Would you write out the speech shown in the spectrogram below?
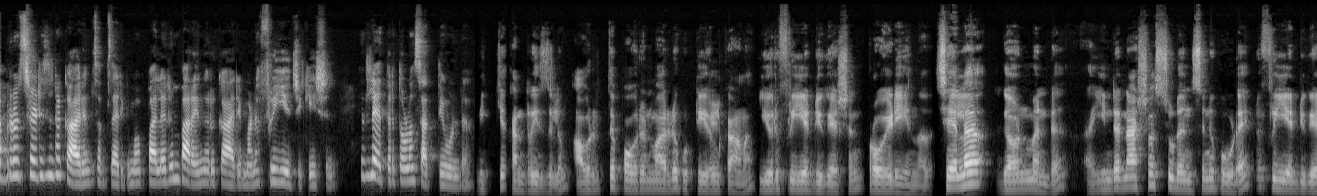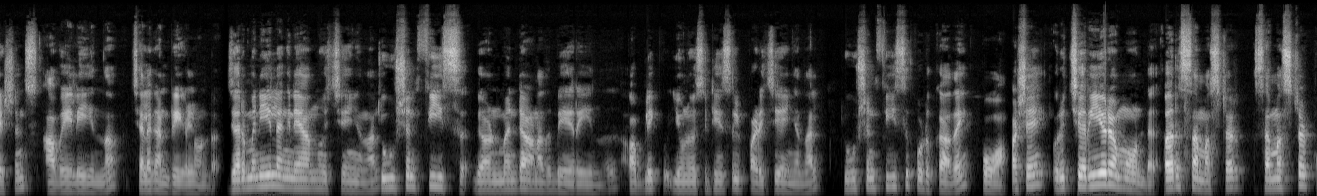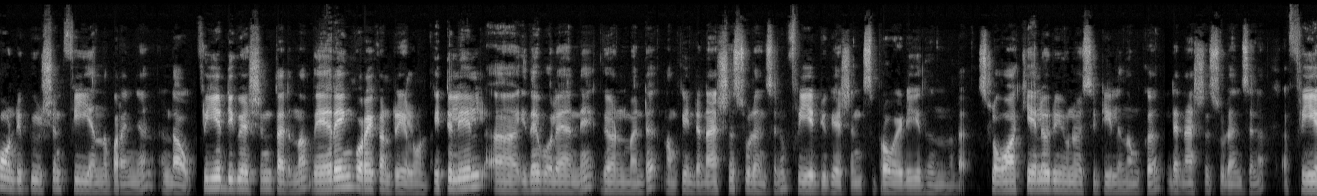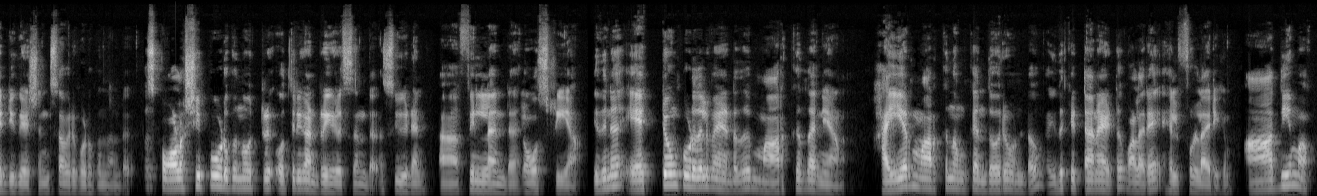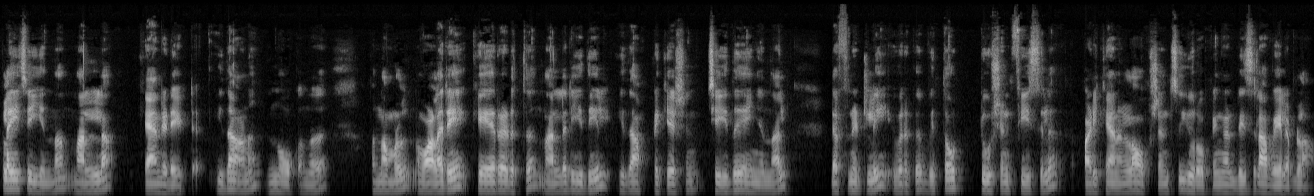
Abroad സ്റ്റഡീസിന്റെ കാര്യം സംസാരിക്കുമ്പോൾ പലരും പറയുന്ന ഒരു കാര്യമാണ് ഫ്രീ എഡ്യൂക്കേഷൻ ഇതിൽ എത്രത്തോളം സത്യമുണ്ട്? മിക്ക കൺട്രീസിലും അവിടുത്തെ പൗരന്മാരുടെ കുട്ടികൾക്കാണ് ഈ ഒരു ഫ്രീ എഡ്യൂക്കേഷൻ പ്രൊവൈഡ് ചെയ്യുന്നത്. ചില ഗവൺമെന്റ് ഇന്റർനാഷണൽ സ്റ്റുഡൻസിന് കൂടെ ഫ്രീ എഡ്യൂക്കേഷൻസ് അവൈൽ ചെയ്യുന്ന ചില കൺട്രികളുണ്ട് ജർമ്മനിയിൽ എങ്ങനെയാണെന്ന് വെച്ച് കഴിഞ്ഞാൽ ട്യൂഷൻ ഫീസ് ഗവൺമെന്റ് ആണ് അത് ബെയർ ചെയ്യുന്നത്. പബ്ലിക് യൂണിവേഴ്സിറ്റീസിൽ പഠിച്ചു കഴിഞ്ഞാൽ ട്യൂഷൻ ഫീസ് കൊടുക്കാതെ പോവാം. പക്ഷേ ഒരു ചെറിയൊരു amount per semester semester contribution fee എന്ന് പറഞ്ഞ് ഉണ്ടാവും. ഫ്രീ എഡ്യൂക്കേഷൻ തരുന്ന വേറെയും കുറെ കൺട്രികളുണ്ട്. ഇറ്റലിയിൽ ഇതേപോലെ തന്നെ ഗവൺമെന്റ് നമുക്ക് ഇന്റർനാഷണൽ സ്റ്റുഡൻസിനും ഫ്രീ എഡ്യൂക്കേഷൻസ് പ്രൊവൈഡ് ചെയ്തിരുന്നുണ്ട് സ്ലോവാക്കിയയിലെ ഒരു യൂണിവേഴ്സിറ്റിയിൽ നമുക്ക് ഇന്റർനാഷണൽ സ്റ്റുഡൻസിന് ഫ്രീ എഡ്യൂക്കേഷൻസ് അവർ കൊടുക്കുന്നുണ്ട്. സ്കോളർഷിപ്പ് കൊടുക്കുന്ന ഒത്തിരി കൺട്രീസ് ഉണ്ട്. സ്വീഡൻ ഫിൻലാൻഡ് ഓസ്ട്രിയ ഇതിന് ഏറ്റവും കൂടുതൽ വേണ്ടത് മാർക്ക് തന്നെയാണ്. ഹയർ മാർക്ക് നമുക്ക് എന്തോരം ഉണ്ടോ? ഇത് കിട്ടാനായിട്ട് വളരെ ഹെൽപ്ഫുൾ ആയിരിക്കും. ആദ്യം അപ്ലൈ ചെയ്യുന്ന നല്ല കാൻഡിഡേറ്റ് ഇതാണ് നോക്കുന്നത്. അപ്പം നമ്മൾ വളരെ കെയർ എടുത്ത് നല്ല രീതിയിൽ ഇത് അപ്ലിക്കേഷൻ ചെയ്ത് കഴിഞ്ഞാൽ ഡെഫിനറ്റ്ലി ഇവർക്ക് വിത്തൗട്ട് ട്യൂഷൻ ഫീസിൽ പഠിക്കാനുള്ള ഓപ്ഷൻസ് യൂറോപ്യൻ കൺട്രീസിൽ അവൈലബിൾ ആണ്.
